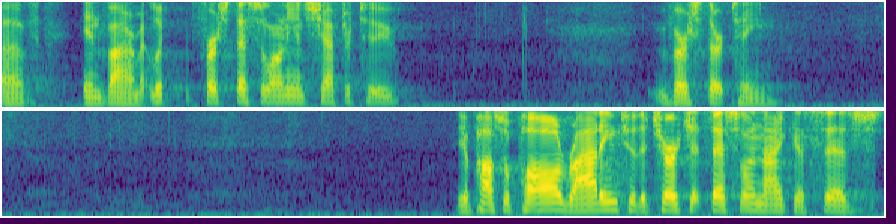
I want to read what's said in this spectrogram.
of environment. Look, 1 Thessalonians chapter 2, verse 13. The Apostle Paul, writing to the church at Thessalonica, says,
